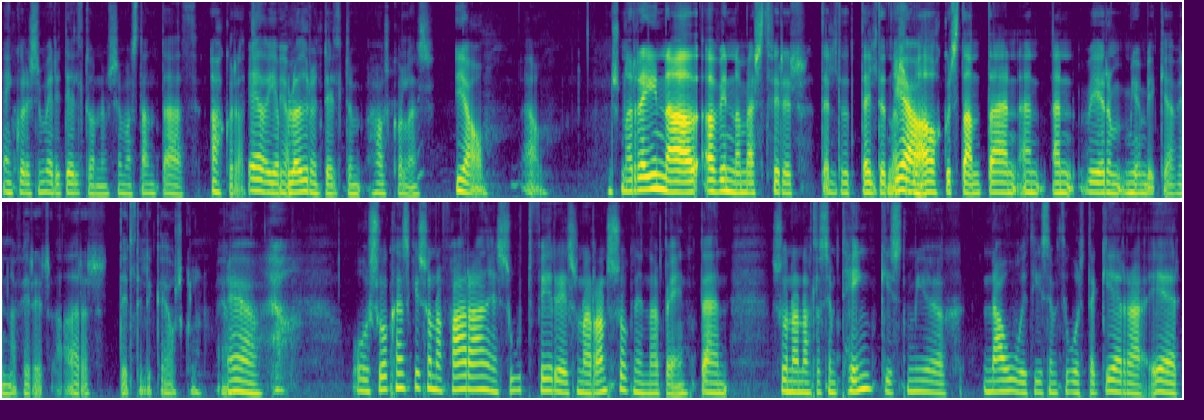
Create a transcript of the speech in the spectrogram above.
einhverja sem er í deildunum sem að standa að. Akkurat, eða ég blöðrun deildum háskólans. Já, já. Svona reyna að, að vinna mest fyrir deildina sem að okkur standa en, en, en við erum mjög mikið að vinna fyrir aðrar deildi líka í háskólanum Já, já og svo kannski svona fara aðeins út fyrir svona rannsóknina beint en svona náttúrulega sem tengist mjög náið því sem þú ert að gera er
